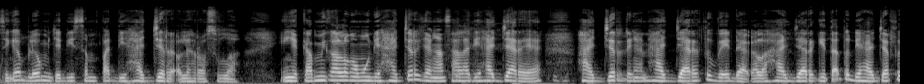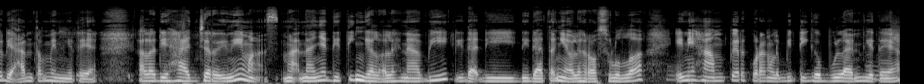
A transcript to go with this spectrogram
sehingga beliau menjadi sempat dihajar oleh Rasulullah. Ingat kami kalau ngomong dihajar jangan salah dihajar ya. Hajar dengan hajar itu beda. Kalau hajar kita tuh dihajar tuh diantemin gitu ya. Kalau dihajar ini mak maknanya ditinggal oleh Nabi tidak didatangi oleh Rasulullah ini hampir kurang lebih tiga bulan gitu ya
